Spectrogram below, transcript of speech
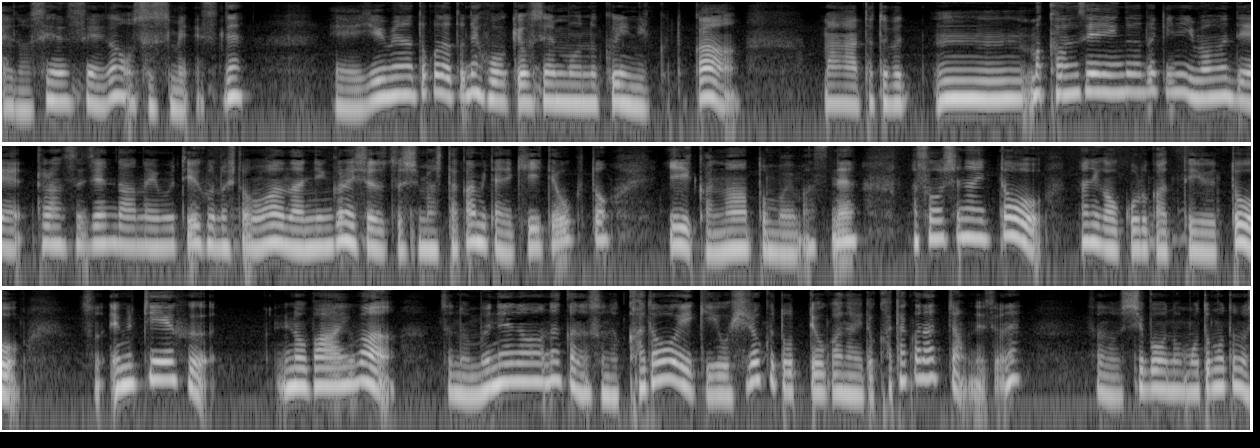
あの、先生がおすすめですね。えー、有名なとこだとね、包協専門のクリニックとか、まあ、例えば、うん、まあ、カウンセリングの時に今までトランスジェンダーの MTF の人は何人ぐらい手術しましたかみたいに聞いておくといいかなと思いますね。まあ、そうしないと何が起こるかっていうと、その MTF の場合は、その胸の中のその可動域を広く取っておかないと硬くなっちゃうんですよね。その脂肪の、元々の脂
